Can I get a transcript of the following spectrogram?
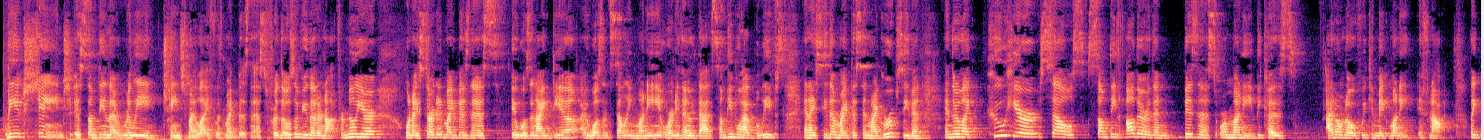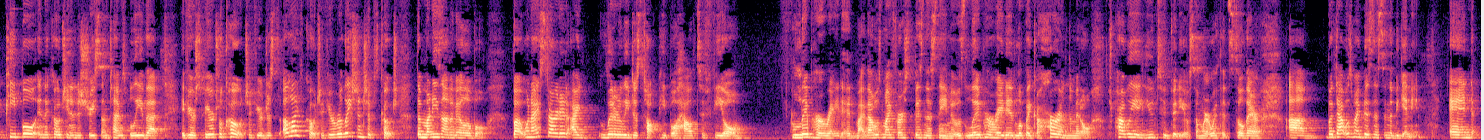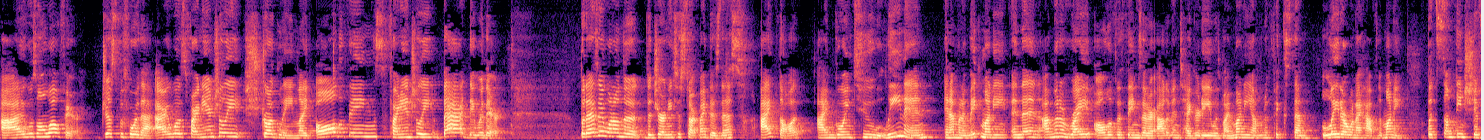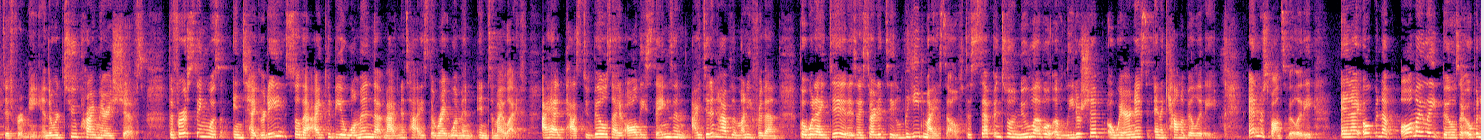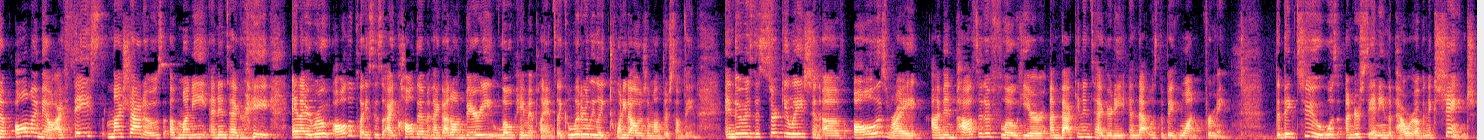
The exchange is something that really changed my life with my business. For those of you that are not familiar, when I started my business, it was an idea. I wasn't selling money or anything like that. Some people have beliefs, and I see them write this in my groups even, and they're like, Who here sells something other than business or money? Because I don't know if we can make money if not. Like people in the coaching industry sometimes believe that if you're a spiritual coach, if you're just a life coach, if you're a relationships coach, the money's not available. But when I started, I literally just taught people how to feel Liberated. My that was my first business name. It was Liberated. Looked like a her in the middle. There's probably a YouTube video somewhere with it still there. Um, but that was my business in the beginning, and I was on welfare. Just before that, I was financially struggling. Like all the things financially bad, they were there. But as I went on the, the journey to start my business, I thought I'm going to lean in and I'm going to make money and then I'm going to write all of the things that are out of integrity with my money. I'm going to fix them later when I have the money. But something shifted for me, and there were two primary shifts. The first thing was integrity, so that I could be a woman that magnetized the right women into my life. I had past due bills, I had all these things, and I didn't have the money for them. But what I did is I started to lead myself to step into a new level of leadership, awareness, and accountability and responsibility and I opened up all my late bills. I opened up all my mail. I faced my shadows of money and integrity. And I wrote all the places. I called them and I got on very low payment plans, like literally like $20 a month or something. And there was this circulation of all is right. I'm in positive flow here. I'm back in integrity. And that was the big one for me. The big two was understanding the power of an exchange.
